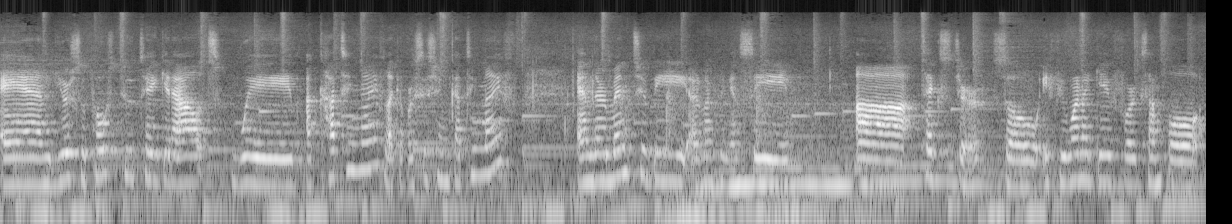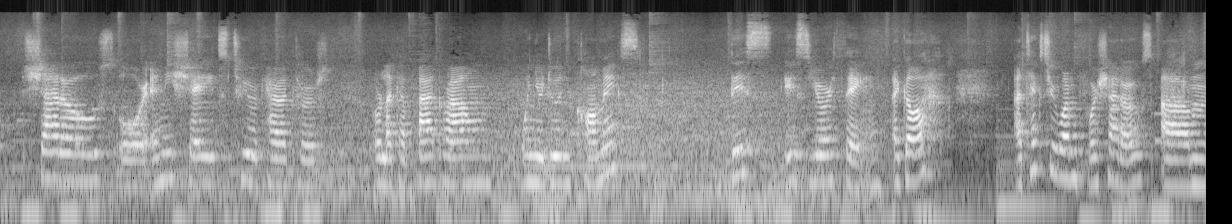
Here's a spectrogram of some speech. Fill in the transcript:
and you're supposed to take it out with a cutting knife like a precision cutting knife and they're meant to be I don't know if you can see uh, texture. So if you want to give for example shadows or any shades to your characters or like a background when you're doing comics this is your thing. I got a texture one for shadows um,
